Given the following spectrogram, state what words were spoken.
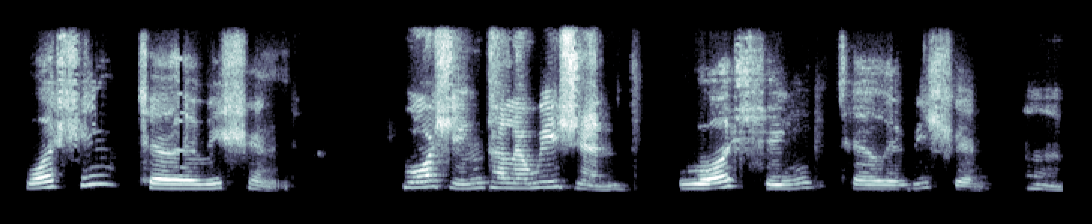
watching television, Watching television. watching television. Hmm.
